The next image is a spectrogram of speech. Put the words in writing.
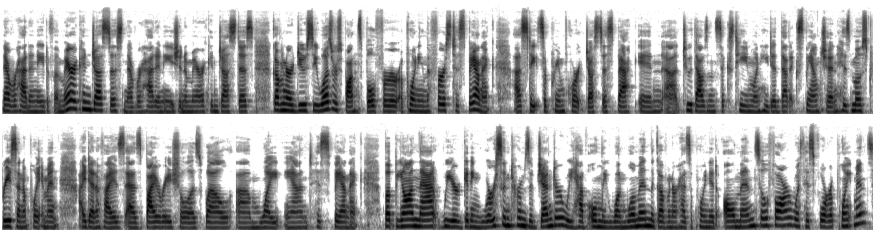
never had a Native American justice, never had an Asian American justice. Governor Ducey was responsible for appointing the first Hispanic uh, state Supreme Court justice back in uh, 2016 when he did that expansion. His most recent appointment identifies as biracial as well, um, white and Hispanic. But beyond that, we are getting worse in terms of gender. We have only one woman. The governor has appointed all men so far far with his four appointments.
